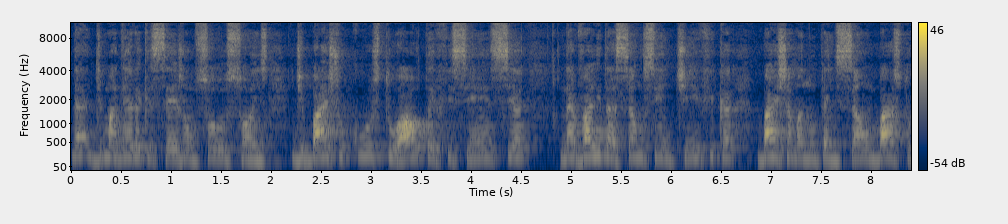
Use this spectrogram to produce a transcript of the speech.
né, de maneira que sejam soluções de baixo custo, alta eficiência, né, validação científica, baixa manutenção, baixo,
